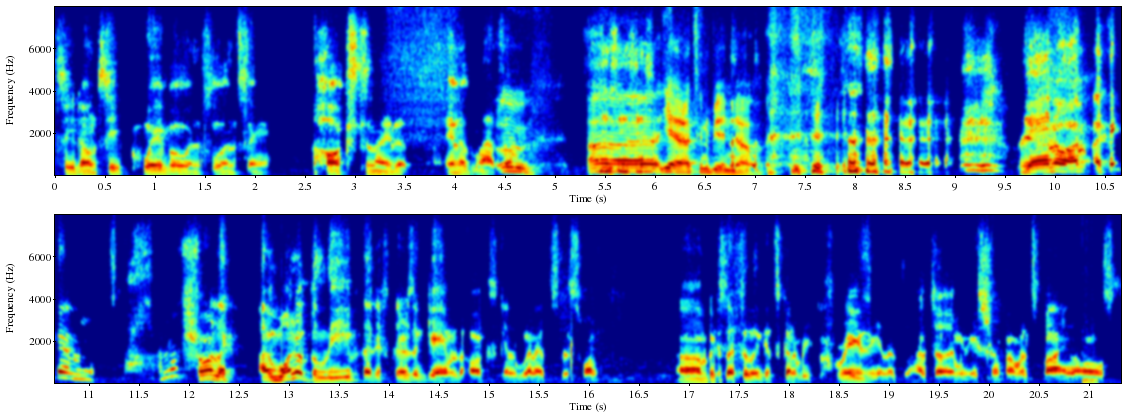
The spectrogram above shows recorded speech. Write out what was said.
So you don't see Quavo influencing the Hawks tonight at, in Atlanta. Ooh. Uh, yeah, that's gonna be a no. yeah, no, I'm. I think I'm. I'm not sure. Like I want to believe that if there's a game the Hawks can win, it's this one. Um, because I feel like it's going to be crazy in Atlanta. I mean, Eastern Conference Finals,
